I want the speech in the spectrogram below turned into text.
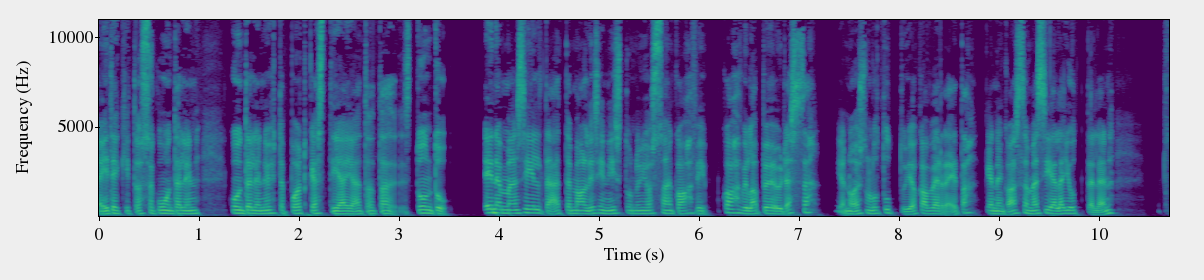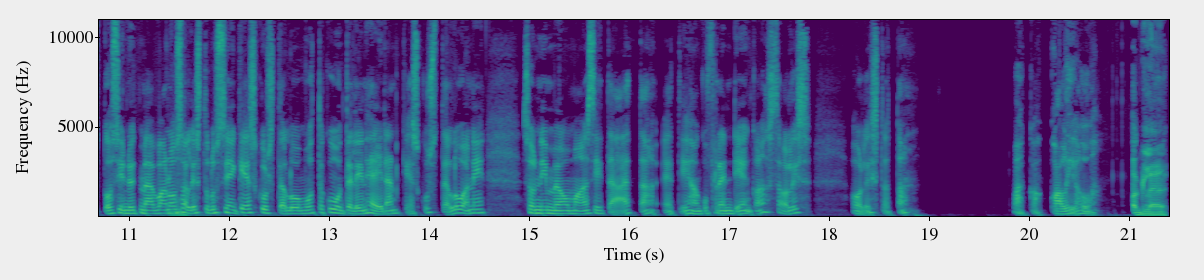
mä itsekin tuossa kuuntelin, kuuntelin yhtä podcastia ja tota, tuntui enemmän siltä, että mä olisin istunut jossain kahvi, kahvila pöydässä ja ne olisi ollut tuttuja kavereita, kenen kanssa mä siellä juttelen tosi nyt mä en vaan osallistunut siihen keskusteluun, mutta kuuntelin heidän keskustelua, niin se on nimenomaan sitä, että, että ihan kuin friendien kanssa olisi, olisi tota, vaikka kaljalla. On kyllä,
